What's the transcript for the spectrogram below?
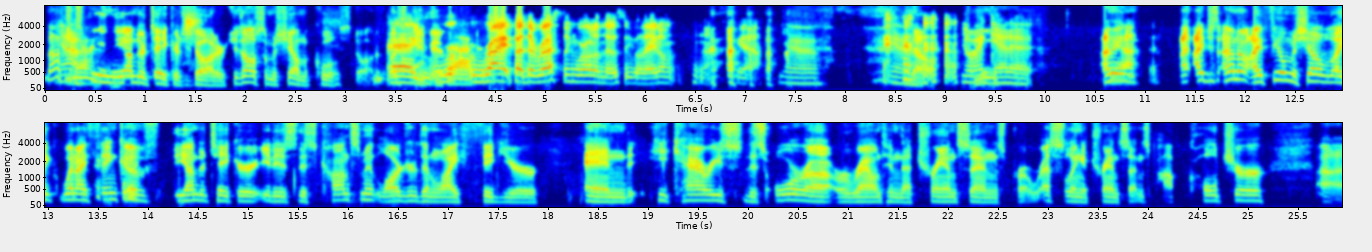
Not yeah. just being the Undertaker's daughter, she's also Michelle McCool's daughter. Exactly. Right, but the wrestling world and those people, they don't. No, yeah. yeah. Yeah. No, no, I, I mean, get it. I mean, yeah. I, I, just I don't know. I feel Michelle like when I think of the Undertaker, it is this consummate, larger than life figure, and he carries this aura around him that transcends pro wrestling. It transcends pop culture. Uh,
